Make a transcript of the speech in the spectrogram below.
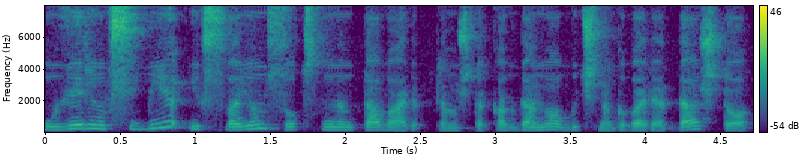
Уверен в себе и в своем собственном товаре, потому что когда, ну, обычно говорят, да, что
